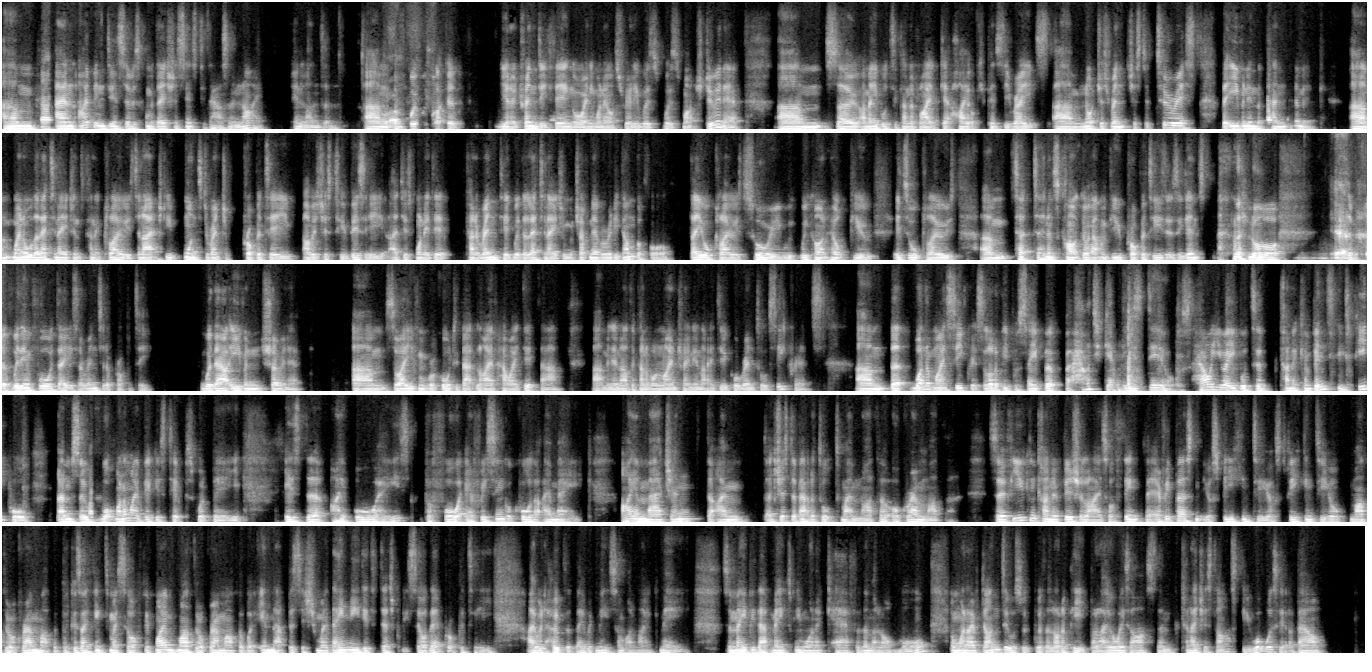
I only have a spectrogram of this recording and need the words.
Um, and I've been doing service accommodation since 2009 in London. Um, wow. Before it was like a you know trendy thing or anyone else really was was much doing it. Um, so I'm able to kind of like get high occupancy rates, um, not just rent just to tourists, but even in the pandemic, um, when all the letting agents kind of closed and I actually wanted to rent a property, I was just too busy. I just wanted it kind of rented with a letting agent, which I've never really done before. They all closed. Sorry, we, we can't help you. It's all closed. Um, t- tenants can't go out and view properties. It's against the law. Mm-hmm. Yeah. So, but within four days, I rented a property without even showing it. Um, so I even recorded that live how I did that um, in another kind of online training that I do called Rental Secrets. Um, but one of my secrets, a lot of people say, but but how do you get these deals? How are you able to kind of convince these people? Um, so what one of my biggest tips would be is that I always, before every single call that I make, I imagine that I'm just about to talk to my mother or grandmother so if you can kind of visualize or think that every person that you're speaking to, you're speaking to your mother or grandmother, because I think to myself, if my mother or grandmother were in that position where they needed to desperately sell their property, I would hope that they would meet someone like me. So maybe that makes me want to care for them a lot more. And when I've done deals with, with a lot of people, I always ask them, can I just ask you, what was it about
